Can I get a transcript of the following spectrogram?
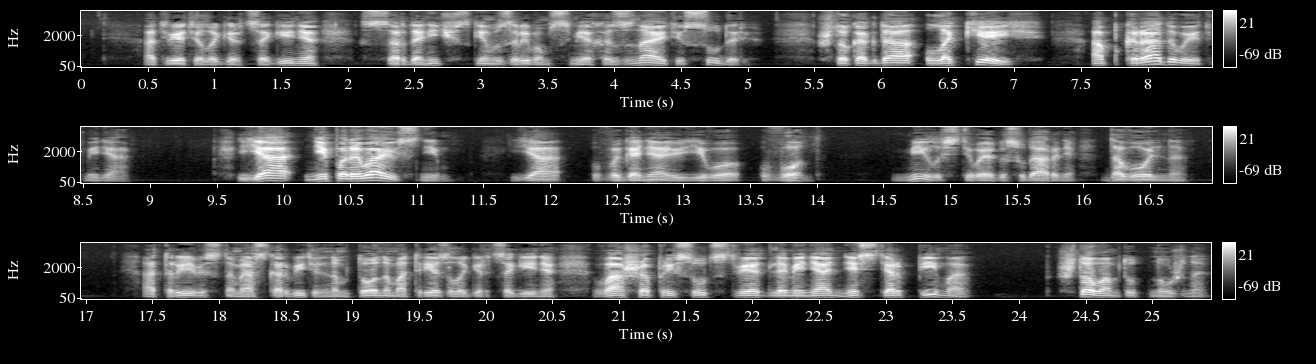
— ответила герцогиня с сардоническим взрывом смеха. — Знаете, сударь, что когда лакей обкрадывает меня, я не порываюсь с ним, я выгоняю его вон. Милостивая государыня, довольно. Отрывистым и оскорбительным тоном отрезала герцогиня. Ваше присутствие для меня нестерпимо. Что вам тут нужно?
